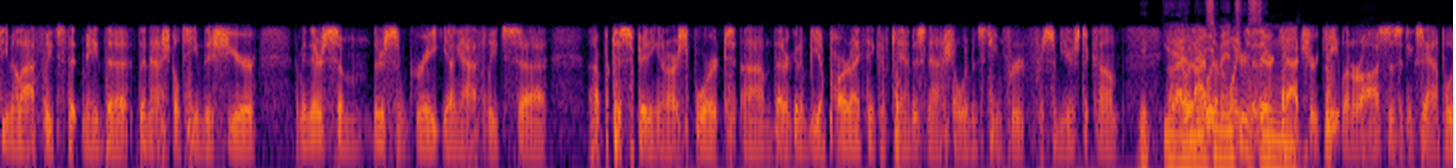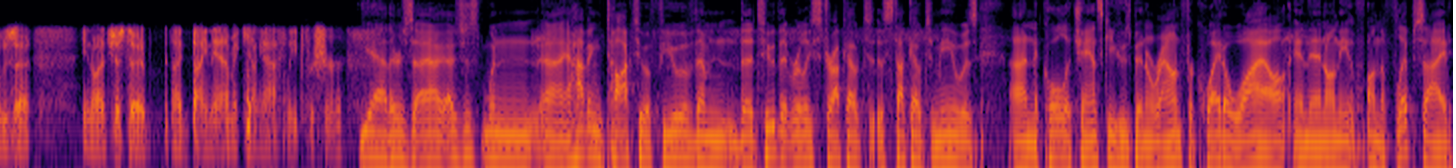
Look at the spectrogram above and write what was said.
female athletes that made the the national team this year. I mean, there's some there's some great young athletes uh, uh, participating in our sport um, that are going to be a part, I think, of Canada's national women's team for for some years to come. Yeah, I would, I would some point interesting... to their catcher, Caitlin Ross, as an example, who's a you know, just a, a, dynamic young athlete for sure. Yeah, there's. Uh, I was just when uh, having talked to a few of them, the two that really struck out stuck out to me was uh, Nicole Luchanski, who's been around for quite a while, and then on the on the flip side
